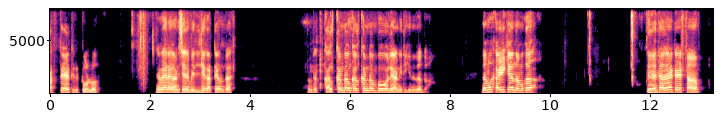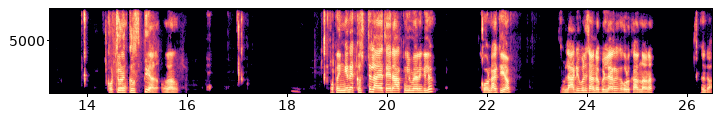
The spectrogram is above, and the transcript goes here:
കട്ടയായിട്ട് കിട്ടുള്ളൂ. വേറെ കാണിച്ചു തരാം. വലിയ കട്ടയുണ്ട്. കൽക്കണ്ടം കൽക്കണ്ടം പോലെയാണ് ഇരിക്കുന്നത് കണ്ടോ? നമുക്ക് കഴിക്കാം. നമുക്ക് തേന്റെ അതേ ടേസ്റ്റാണ് കുറച്ചുകൂടെ ക്രിസ്പിയാണ് അതാണ്. അപ്പം ഇങ്ങനെ ക്രിസ്റ്റലായ തേൻ ആർക്കെങ്കിലും വേണമെങ്കിൽ കോണ്ടാക്ട് ചെയ്യാം. നല്ല അടിപൊളി സാധനം. പിള്ളേർക്കൊക്കെ കൊടുക്കാവുന്നതാണ്. എന്താ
